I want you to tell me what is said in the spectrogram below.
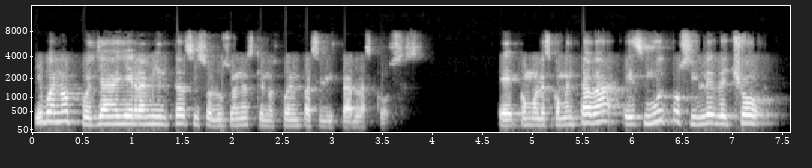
y bueno, pues ya hay herramientas y soluciones que nos pueden facilitar las cosas. Eh, como les comentaba, es muy posible, de hecho,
